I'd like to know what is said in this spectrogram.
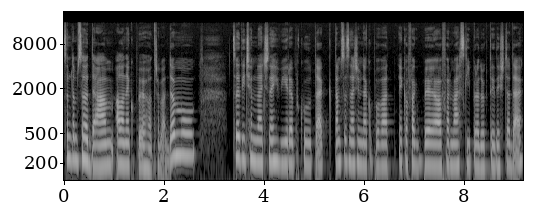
Jsem tam se ho dám, ale nekupuju ho třeba domů. Co se týče mléčných výrobků, tak tam se snažím nakupovat jako fakt biofarmářský produkty, když to jde.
